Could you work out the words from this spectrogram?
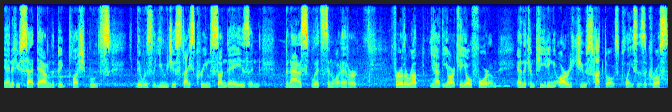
And if you sat down in the big plush booths, there was the hugest ice cream sundaes and banana splits and whatever. Further up, you had the RKO Fordham mm-hmm. and the competing orange juice hot dogs places across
